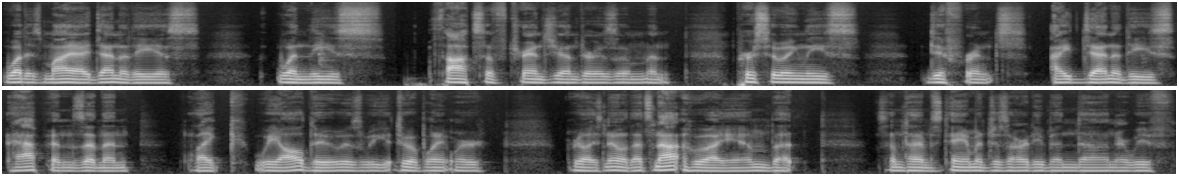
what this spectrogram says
what is my identity is when these thoughts of transgenderism and pursuing these different identities happens and then like we all do is we get to a point where we realize no that's not who i am but sometimes damage has already been done or we've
